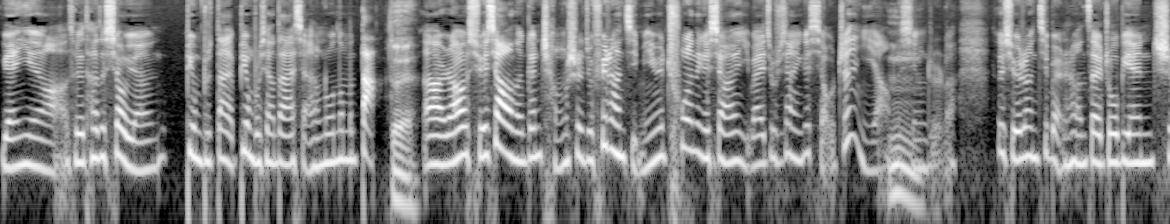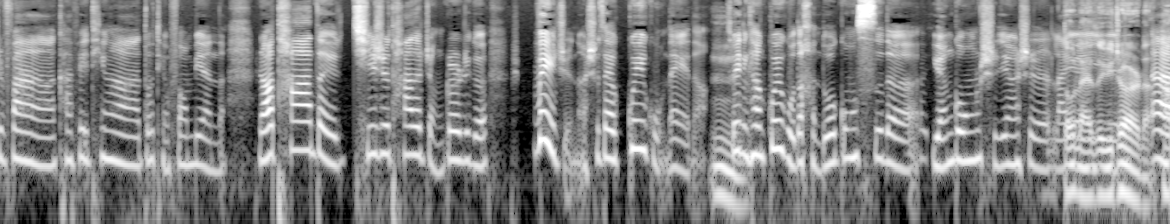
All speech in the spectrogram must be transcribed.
原因啊，所以它的校园。并不大，并不像大家想象中那么大。对啊，然后学校呢跟城市就非常紧密，因为除了那个校园以外，就是像一个小镇一样的性质的。所以学生基本上在周边吃饭啊、咖啡厅啊都挺方便的。然后它的其实它的整个这个位置呢是在硅谷内的，所以你看硅谷的很多公司的员工实际上是来都来自于这儿的。哎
